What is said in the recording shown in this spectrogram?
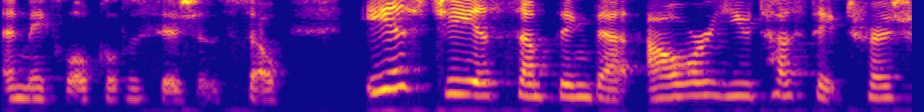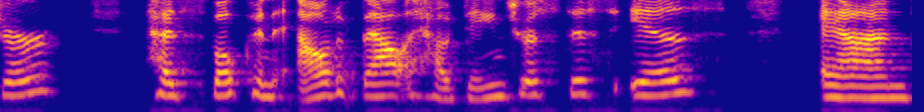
and make local decisions. So ESG is something that our Utah State Treasurer has spoken out about how dangerous this is. And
